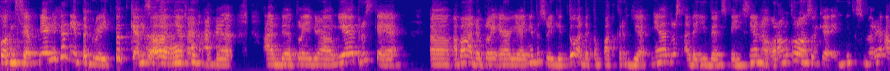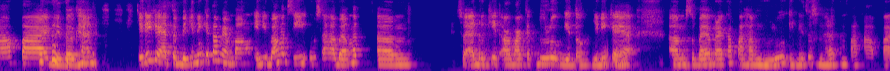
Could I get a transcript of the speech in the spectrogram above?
konsepnya. Ini kan integrated kan soalnya kan ada ada playgroundnya terus kayak uh, apa ada play area-nya terus udah gitu ada tempat kerjanya terus ada event space-nya. Nah orang tuh langsung kayak ini tuh sebenarnya apa? gitu kan. Jadi kayak at the beginning kita memang ini banget sih, usaha banget um, so educate our market dulu gitu. Jadi kayak um, supaya mereka paham dulu ini tuh sebenarnya tempat apa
